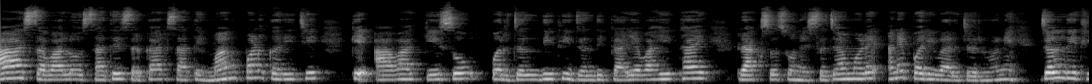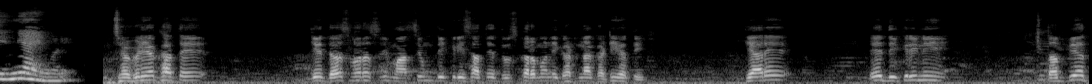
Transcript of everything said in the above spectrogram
આ સવાલો સાથે સરકાર સાથે માંગ પણ કરી છે કે આવા કેસો પર જલ્દીથી જલ્દી કાર્યવાહી થાય, રાક્ષસોને સજા મળે અને પરિવારજનોને જલ્દીથી ન્યાય મળે. ઝઘડિયા ખાતે જે દસ વર્ષની માસૂમ દીકરી સાથે દુષ્કર્મની ઘટના ઘટી હતી, ત્યારે એ દીકરીની તબિયત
